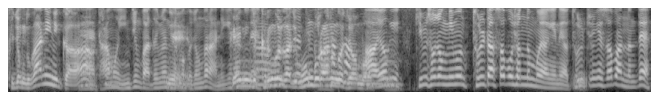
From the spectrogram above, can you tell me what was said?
그 정도가 아니니까. 네, 다뭐 인증 받으면 예. 뭐그 정도는 아니긴 괜히 한데. 이제 그런 걸 가지고 온수매트 홍보를 하는 거죠. 뭐. 아 여기 김소정님은 둘 다 써보셨는 모양이네요. 둘 음. 중에 써봤는데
